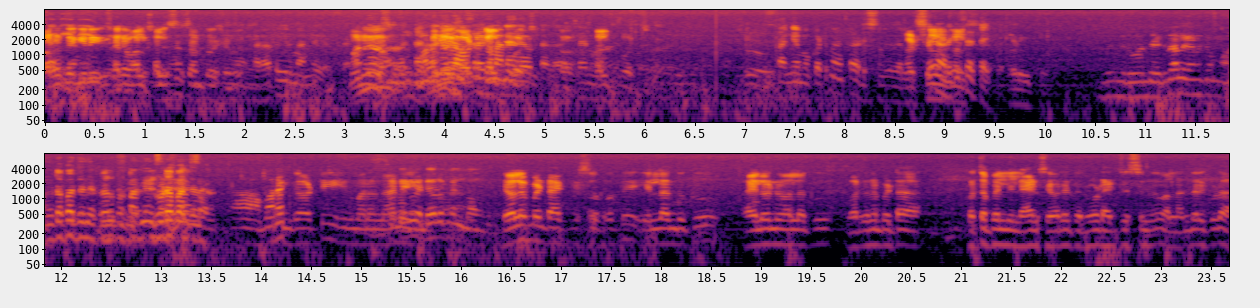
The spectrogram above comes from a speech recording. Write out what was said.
పర్వతగిరి సరే వాళ్ళు కలిసి సంతోషం మన కలుపుకోవచ్చు కాబట్టి ఇది మనం డెవలప్మెంట్లో పోతే ఇల్లందుకు ఐలోని వాళ్ళకు వర్ధనపేట కొత్తపల్లి ల్యాండ్స్ ఎవరైతే రోడ్ యాక్సెస్ ఉన్నాయో వాళ్ళందరికీ కూడా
